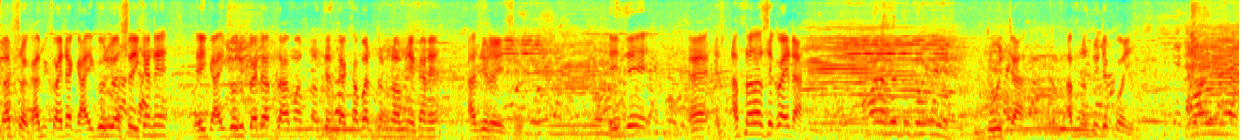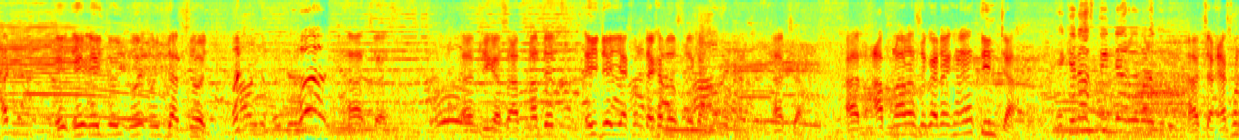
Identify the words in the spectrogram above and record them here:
দর্শক আমি কয়টা গাই গরু আছে এখানে? এই গাই গরু কয়টার দাম আপনাদের দেখাবার জন্য আমি এখানে হাজির হয়েছি। এই যে আপনার আছে কয়টা? আমার কাছে দুটো দুইটা। আপনার দুইটা কই? এই এই ওই- ওই ওই যাচ্ছে ওই। আচ্ছা আচ্ছা। ঠিক আছে আপনাদের এইটাই এখন দেখা যাচ্ছে এখানে। আচ্ছা আর আপনার আছে কয়টা এখানে? তিনটা। এখানে তিনটে আচ্ছা এখন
